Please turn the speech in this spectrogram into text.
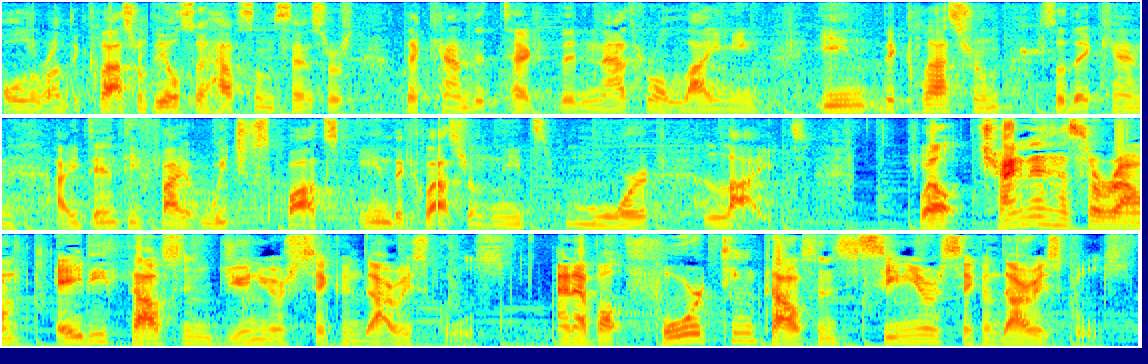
all around the classroom. They also have some sensors that can detect the natural lining in the classroom so they can identify which spots in the classroom needs more light. Well, China has around 80,000 junior secondary schools and about 14,000 senior secondary schools.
